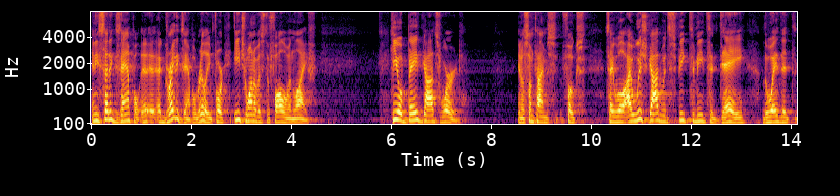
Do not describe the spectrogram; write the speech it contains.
And he set example, a great example, really, for each one of us to follow in life. He obeyed God's word. You know, sometimes folks say, Well, I wish God would speak to me today the way that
